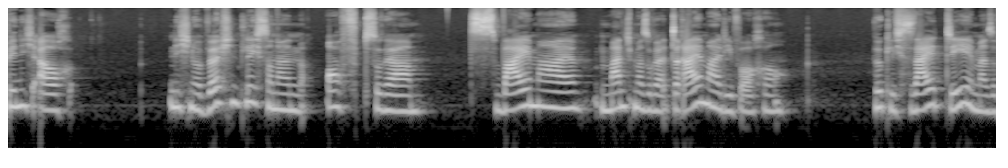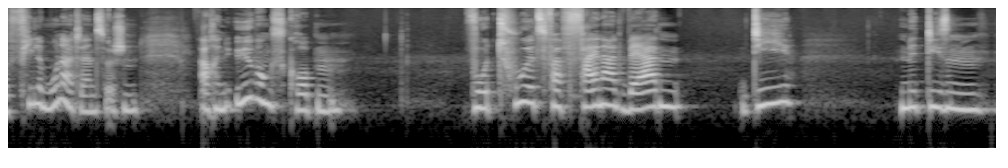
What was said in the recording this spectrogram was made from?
bin ich auch nicht nur wöchentlich, sondern oft sogar zweimal, manchmal sogar dreimal die Woche, wirklich seitdem, also viele Monate inzwischen, auch in Übungsgruppen, wo Tools verfeinert werden, die mit diesem,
